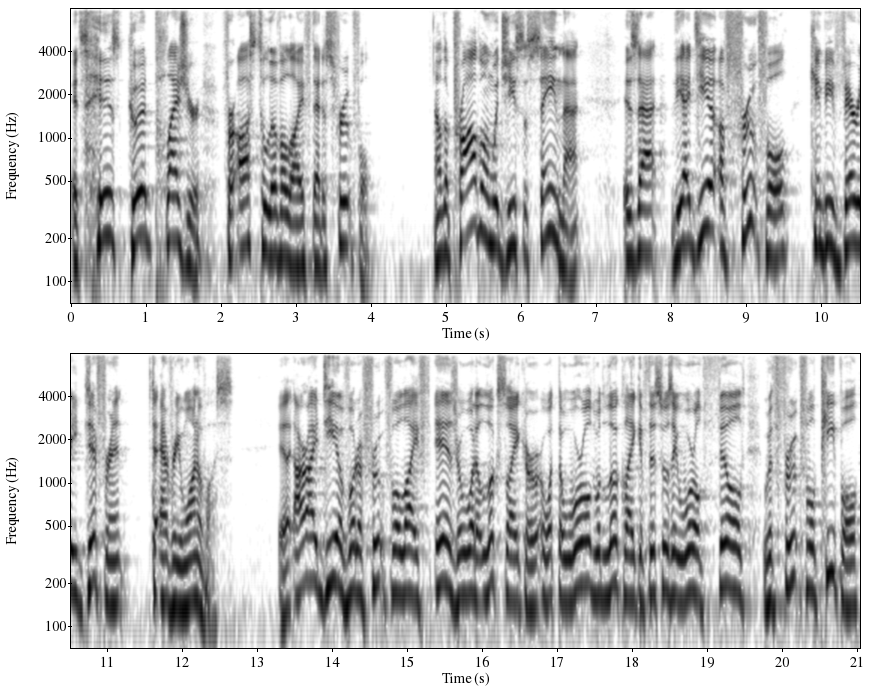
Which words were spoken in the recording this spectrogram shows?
it's his good pleasure for us to live a life that is fruitful. Now, the problem with Jesus saying that is that the idea of fruitful can be very different to every one of us. Our idea of what a fruitful life is, or what it looks like, or, what the world would look like if this was a world filled with fruitful people,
